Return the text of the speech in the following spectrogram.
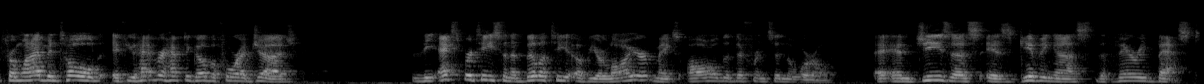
from what I've been told, if you ever have to go before a judge, the expertise and ability of your lawyer makes all the difference in the world. And Jesus is giving us the very best,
